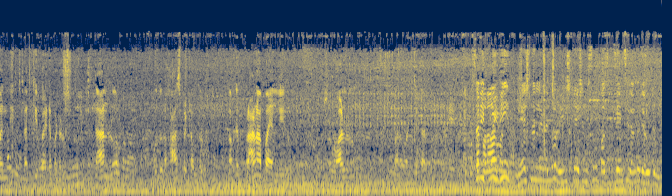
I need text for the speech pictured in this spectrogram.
మంది బతికి బయటపడరు దానిలో కొందరు హాస్పిటల్ ఉన్నారు. కాబట్టి ప్రాణాపాయం లేదు. సో వాళ్ళను బలపరిచేటారు సార్ ఇప్పుడు ఇది నేషనల్ లెవెల్లో రిజిస్ట్రేషన్స్ బస్ డిజైన్స్ ఇదంతా జరుగుతుంది.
